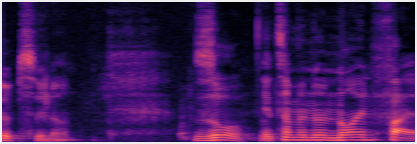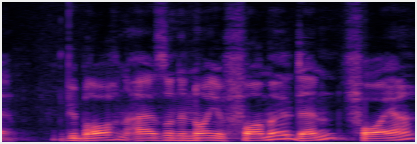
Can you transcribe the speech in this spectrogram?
y. So, jetzt haben wir einen neuen Fall. Wir brauchen also eine neue Formel, denn vorher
